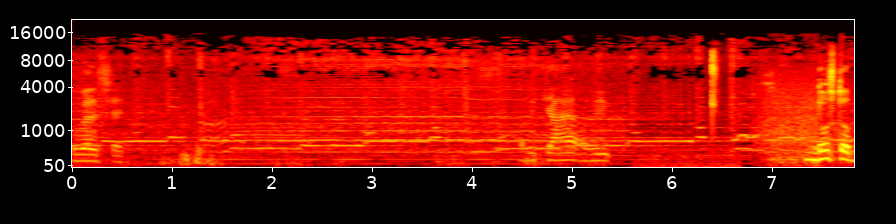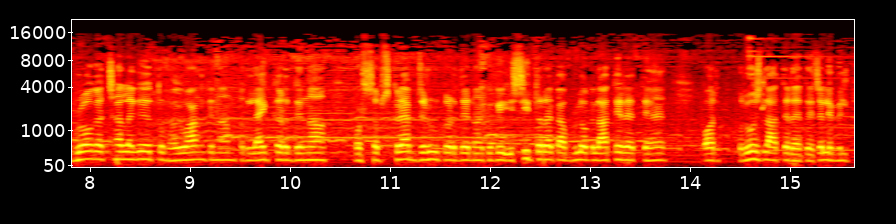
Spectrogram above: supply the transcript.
ट्वेल्थ से। अभी क्या है, अभी दोस्तों ब्लॉग अच्छा लगे तो भगवान के नाम पर लाइक कर देना और सब्सक्राइब ज़रूर कर देना, क्योंकि इसी तरह का ब्लॉग लाते रहते हैं और रोज़ लाते रहते हैं। चलिए मिलते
